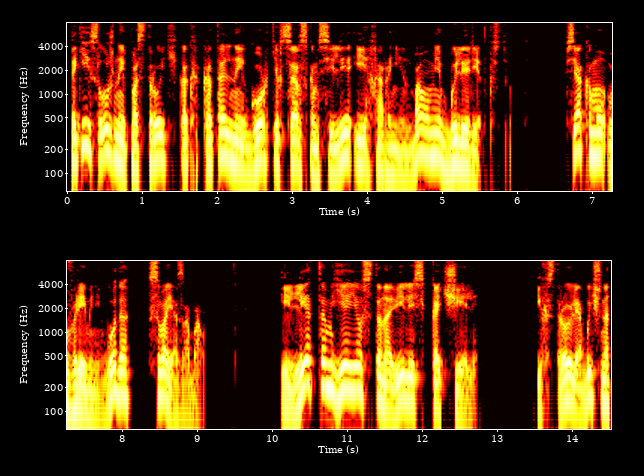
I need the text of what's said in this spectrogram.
Такие сложные постройки, как катальные горки в Царском селе и Харанинбауме, были редкостью. Всякому времени года своя забава. И летом ею становились качели. Их строили обычно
